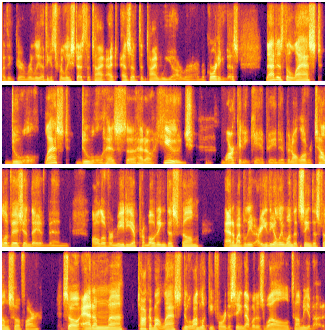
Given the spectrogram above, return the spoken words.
I think, they're really, I think it's released as the time at, as of the time we are uh, recording this. That is the Last Duel. Last Duel has uh, had a huge marketing campaign. They've been all over television. They have been all over media promoting this film. Adam, I believe, are you the only one that's seen this film so far? So, Adam, uh, talk about Last Duel. I'm looking forward to seeing that one as well. Tell me about it.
